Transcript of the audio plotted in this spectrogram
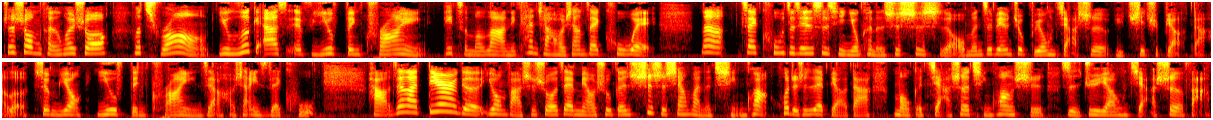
这时候我们可能会说：What's wrong? You look as if you've been crying. 哎，怎么啦？你看起来好像在哭诶。那在哭这件事情有可能是事实哦，我们这边就不用假设语气去表达了，所以我们用 You've been crying，这样好像一直在哭。好，再来第二个用法是说，在描述跟事实相反的情况，或者是在表达某个假设情况时，子句要用假设法。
